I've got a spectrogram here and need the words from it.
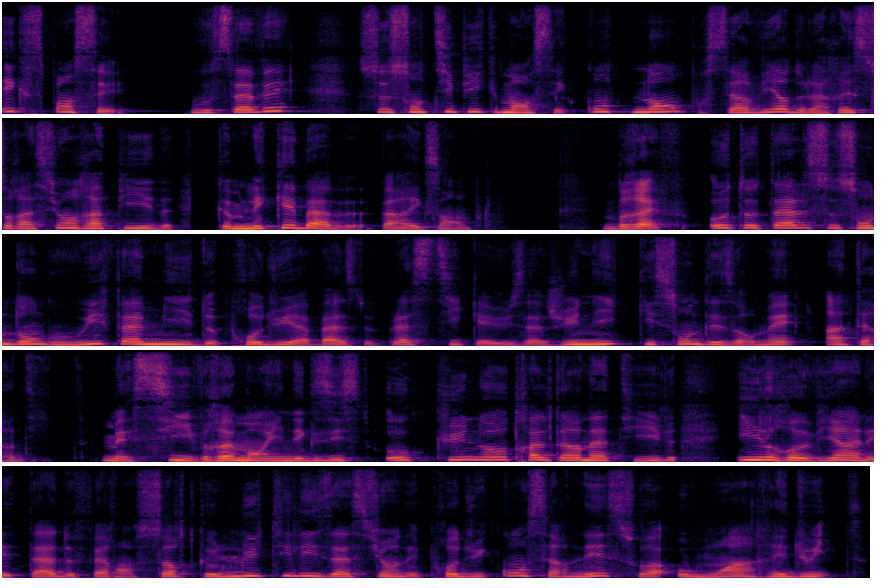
expansé. Vous savez, ce sont typiquement ces contenants pour servir de la restauration rapide, comme les kebabs par exemple. Bref, au total, ce sont donc huit familles de produits à base de plastique à usage unique qui sont désormais interdites. Mais si vraiment il n'existe aucune autre alternative, il revient à l'État de faire en sorte que l'utilisation des produits concernés soit au moins réduite.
